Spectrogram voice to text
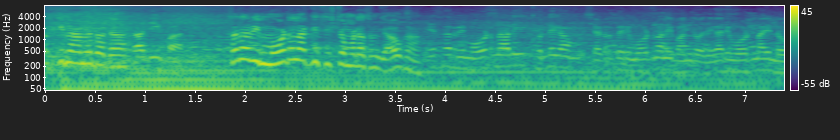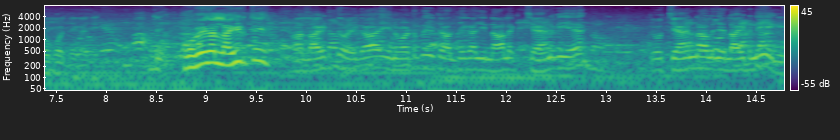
ਸਰ ਕੀ ਨਾਮ ਹੈ ਤੁਹਾਡਾ? ਰਾਜੀਵ ਪਾਲ। ਸਰ ਰਿਮੋਟ ਵਾਲਾ ਕੀ ਸਿਸਟਮ ਬੜਾ ਸਮਝਾਓਗਾ? ਇਹ ਸਰ ਰਿਮੋਟ ਨਾਲ ਹੀ ਖੁੱਲੇਗਾ ਸ਼ਟਰ ਤੇ ਰਿਮੋਟ ਨਾਲ ਹੀ ਬੰਦ ਹੋ ਜਾਏਗਾ ਰਿਮੋਟ ਨਾਲ ਹੀ ਲੋਕ ਹੋ ਜਾਏਗਾ ਜੀ। ਤੇ ਹੋਵੇਗਾ ਲਾਈਟ ਤੇ? ਆ ਲਾਈਟ ਤੇ ਹੋਏਗਾ ਇਨਵਰਟਰ ਤੇ ਵੀ ਚੱਲ ਜਾਏਗਾ ਜੀ ਨਾਲ ਇੱਕ ਚੈਨ ਵੀ ਹੈ। ਜੋ ਚੈਨ ਨਾਲ ਜੇ ਲਾਈਟ ਨਹੀਂ ਹੈਗੀ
